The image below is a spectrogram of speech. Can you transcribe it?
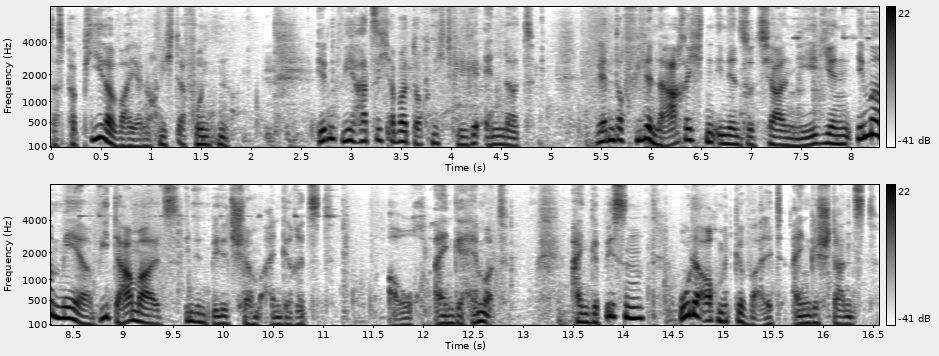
Das Papier war ja noch nicht erfunden. Irgendwie hat sich aber doch nicht viel geändert. Werden doch viele Nachrichten in den sozialen Medien immer mehr wie damals in den Bildschirm eingeritzt. Auch eingehämmert, eingebissen oder auch mit Gewalt eingestanzt.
